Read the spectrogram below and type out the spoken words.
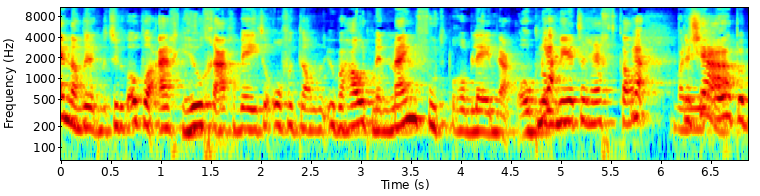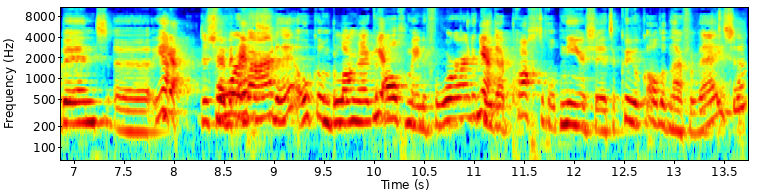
en dan wil ik natuurlijk ook wel eigenlijk heel graag weten of ik dan überhaupt met mijn voetprobleem daar ook nog weer terecht kan. Ja, wanneer dus ja. je open bent. Uh, ja, dus voorwaarden, echt... ook een belangrijke algemene voorwaarde. Kun je daar prachtig op neerzetten. Kun je ook altijd naar verwijzen.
